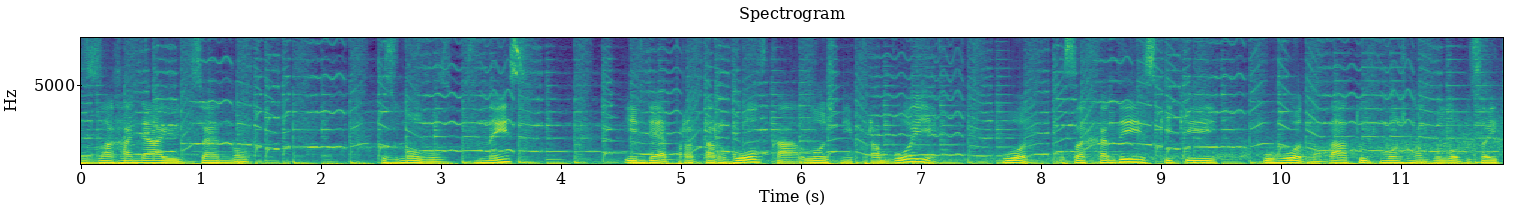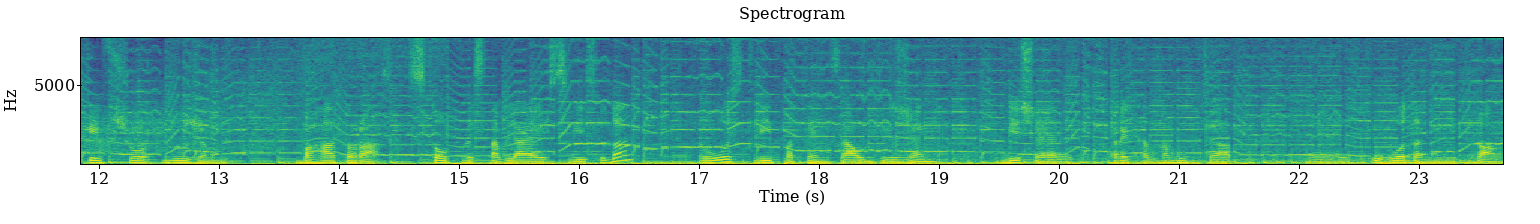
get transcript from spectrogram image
заганяють ціну знову вниз, іде проторговка, ложні пробої. От, заходи скільки угодно. Да? Тут можна було б зайти в шорт дуже багато раз. Стоп виставляєш свій сюди, і ось твій потенціал движення. Більше 3 к 1 ця е, угода мені дала.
